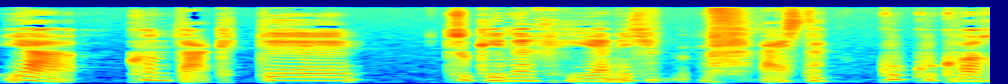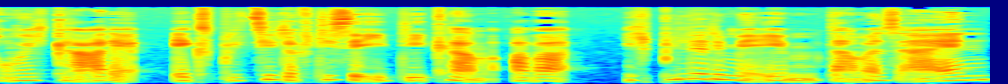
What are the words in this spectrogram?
ja, Kontakte zu generieren. Ich weiß der Kuckuck, warum ich gerade explizit auf diese Idee kam, aber ich bildete mir eben damals ein,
